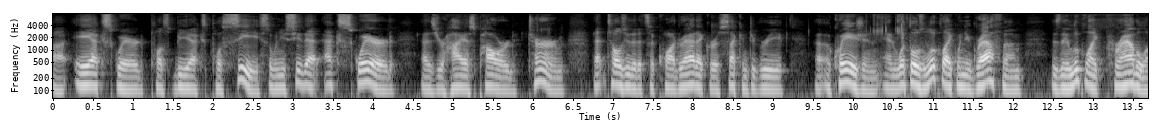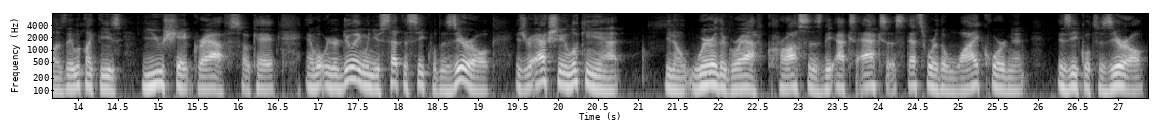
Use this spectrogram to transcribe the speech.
uh, ax squared plus bx plus c. So when you see that x squared as your highest powered term, that tells you that it's a quadratic or a second degree uh, equation. And what those look like when you graph them is they look like parabolas. They look like these U-shaped graphs, okay? And what you're doing when you set this equal to zero is you're actually looking at, you know, where the graph crosses the x-axis. That's where the y-coordinate is equal to zero.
